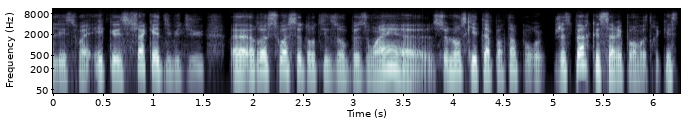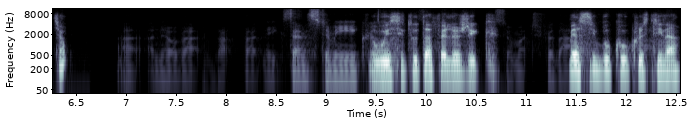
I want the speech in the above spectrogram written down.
les soins et que chaque individu euh, reçoit ce dont ils ont besoin euh, selon ce qui est important pour eux. J'espère que ça répond à votre question. Oui, c'est tout à fait logique. Merci beaucoup, Christina.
